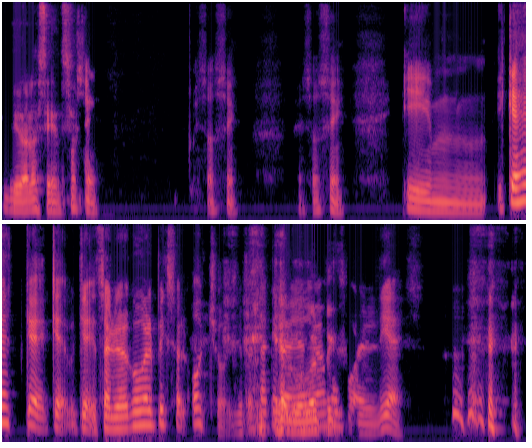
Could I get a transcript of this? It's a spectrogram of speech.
Viva la ciencia. Eso sí, eso sí, eso sí. ¿Y, mm, ¿y qué es que, que, salió el Google Pixel 8? Yo pensaba que Google Pixel... por el 10.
